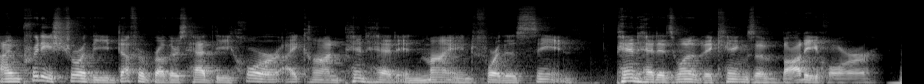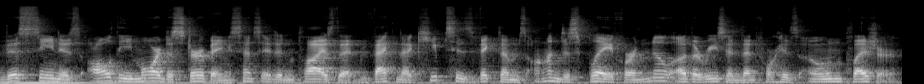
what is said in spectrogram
I'm pretty sure the Duffer Brothers had the horror icon Pinhead in mind for this scene. Pinhead is one of the kings of body horror, this scene is all the more disturbing since it implies that Vecna keeps his victims on display for no other reason than for his own pleasure.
